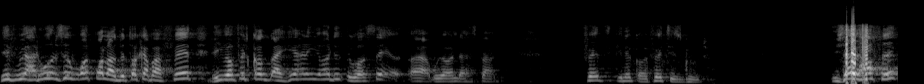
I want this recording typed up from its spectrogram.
If we had to say what Paul has been talking about faith, if your faith comes by hearing all this, he was saying, uh, we understand. Faith, faith is good. You say you have faith,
